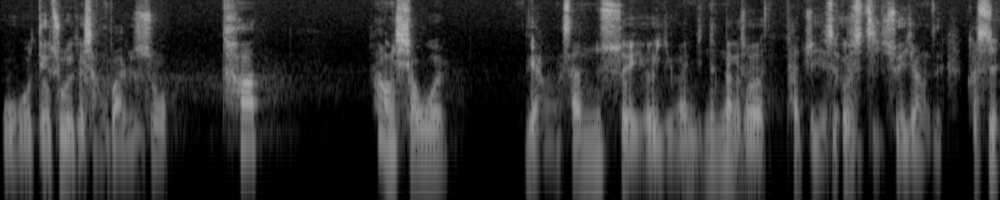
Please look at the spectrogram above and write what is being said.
我我得出了一个想法，就是说他他好像小我两三岁而已，反那那个时候他也是二十几岁这样子。可是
